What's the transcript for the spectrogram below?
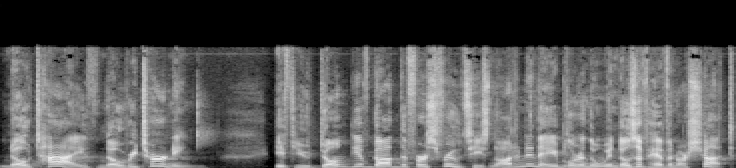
no tithe, no returning. If you don't give God the first fruits, He's not an enabler and the windows of heaven are shut.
